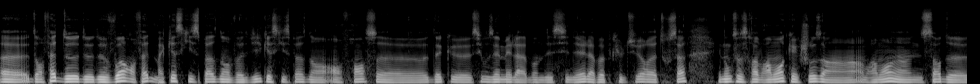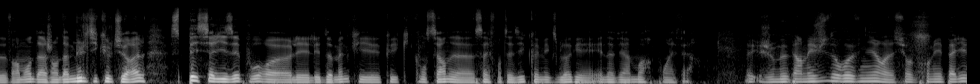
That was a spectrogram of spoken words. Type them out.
euh, d'en fait de, de, voir en fait bah, qu'est-ce qui se passe dans votre ville qu'est-ce qui se passe en France euh, dès que si vous aimez la bande dessinée la pop culture euh, tout ça. Et donc ce sera vraiment quelque chose vraiment une sorte vraiment d'agenda multiculturel spécialisé pour euh, les, domaines qui, qui, concernent euh, Sci Fantasy Comics Blog et, et 9earmoire.fr Euh, Je me permets juste de revenir euh, sur le premier palier,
